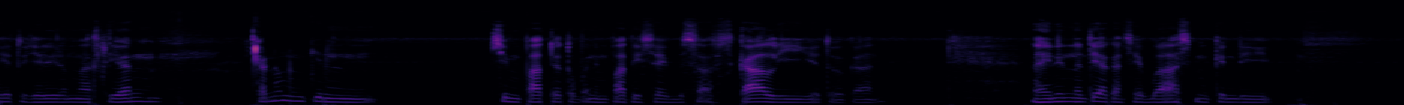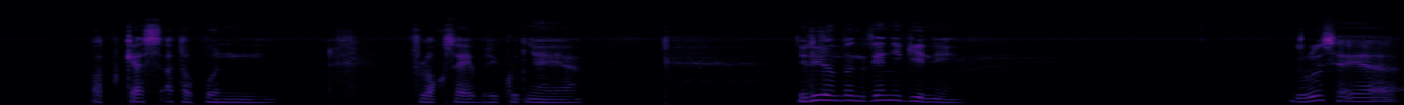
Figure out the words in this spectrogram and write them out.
yaitu jadi dalam artian karena mungkin simpati ataupun empati saya besar sekali gitu kan. Nah, ini nanti akan saya bahas mungkin di podcast ataupun vlog saya berikutnya ya. Jadi dalam pengertiannya gini. Dulu saya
